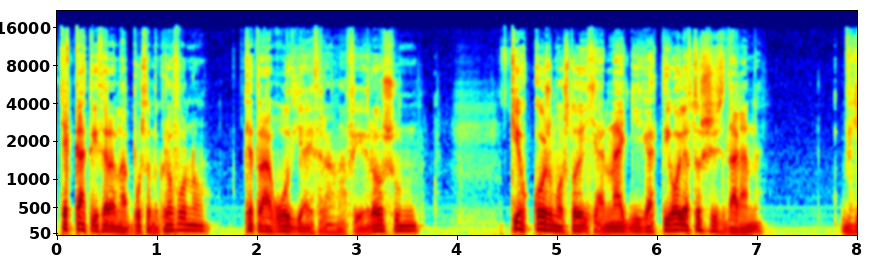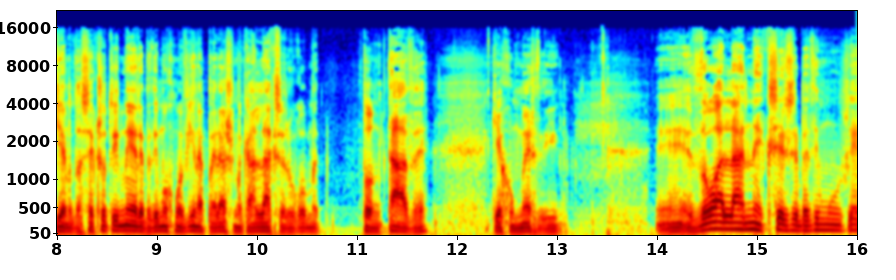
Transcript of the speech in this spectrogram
και κάτι ήθελαν να πούν στο μικρόφωνο και τραγούδια ήθελαν να αφιερώσουν και ο κόσμος το είχε ανάγκη γιατί όλοι αυτό συζητάγανε. Βγαίνοντας έξω, ότι ναι, ρε παιδί μου, έχουμε βγει να περάσουμε καλά, ξέρω εγώ, με τον τάδε και έχουμε έρθει ε, εδώ, αλλά ναι, ξέρεις, ρε παιδί μου, ε,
